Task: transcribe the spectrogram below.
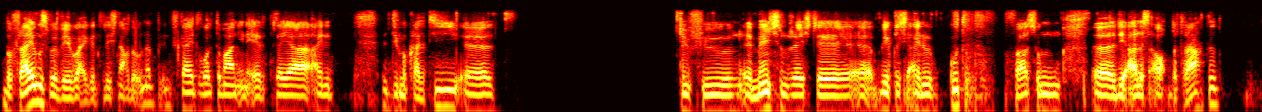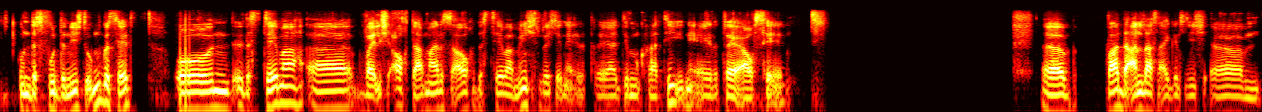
Befreiungsbewegung eigentlich. Nach der Unabhängigkeit wollte man in Eritrea eine Demokratie äh, führen, äh, Menschenrechte, äh, wirklich eine gute Verfassung, die alles auch betrachtet. Und das wurde nicht umgesetzt. Und das Thema, weil ich auch damals auch das Thema Menschenrechte in Eritrea, Demokratie in Eritrea auch sehe, war der Anlass eigentlich, ähm,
